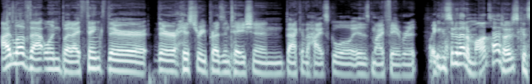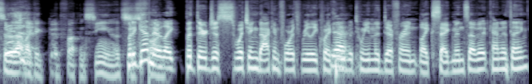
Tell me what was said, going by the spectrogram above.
I love that one, but I think their their history presentation back at the high school is my favorite. you consider that a montage? I just consider that like a good fucking scene. It's but just again, they're like, but they're just switching back and forth really quickly Yeah. between the different like segments of it, kind of thing.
